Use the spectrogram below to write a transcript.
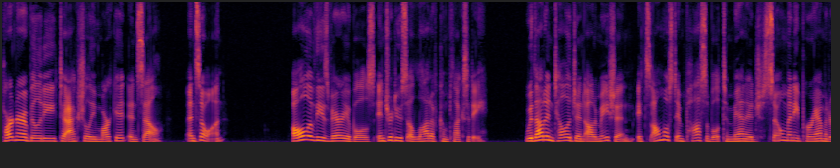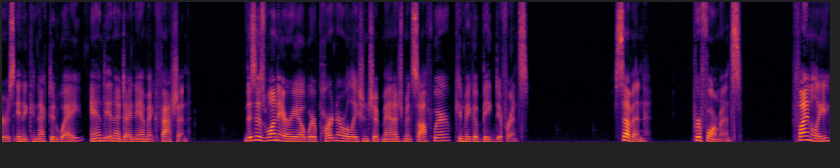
partner ability to actually market and sell, and so on. All of these variables introduce a lot of complexity. Without intelligent automation, it's almost impossible to manage so many parameters in a connected way and in a dynamic fashion. This is one area where partner relationship management software can make a big difference. 7. Performance. Finally,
